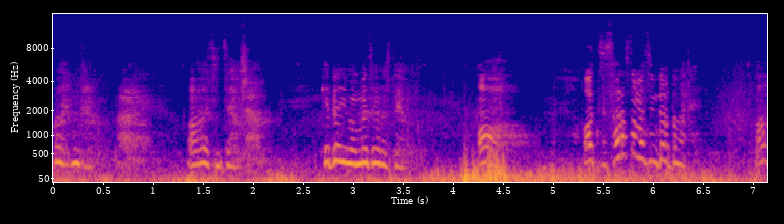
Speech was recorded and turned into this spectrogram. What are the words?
아 힘들어 아 진짜 계단이 만만치 않았어요 아, 아 진짜 살았으면 진짜 어떡하지 아.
